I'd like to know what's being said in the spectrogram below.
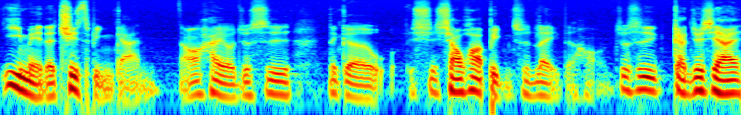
义美的 cheese 饼干，然后还有就是那个消化饼之类的，哈，就是感觉起来。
